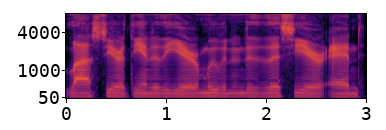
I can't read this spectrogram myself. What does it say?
last year at the end of the year, moving into this year, and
